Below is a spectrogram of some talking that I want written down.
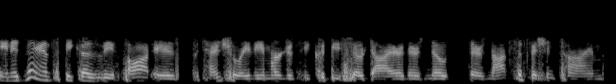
in advance because the thought is potentially the emergency could be so dire there's no there's not sufficient time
